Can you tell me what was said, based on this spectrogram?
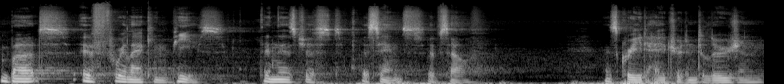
But if we're lacking peace, then there's just a sense of self. There's greed, hatred, and delusion,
